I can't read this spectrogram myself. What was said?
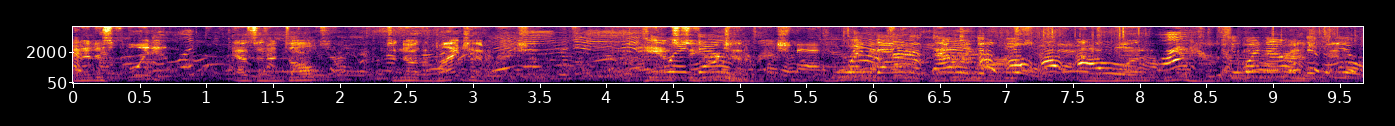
And it is poignant as an adult to know that my generation hands to your generation. Went down and now in the field. And the one we inherited. She went out in the field.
